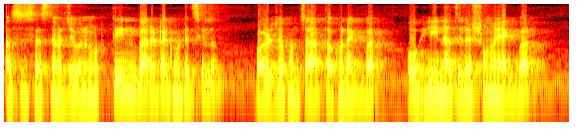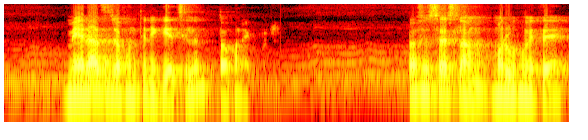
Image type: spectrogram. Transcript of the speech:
রাসুল ইসলামের জীবনে মোট তিনবার এটা ঘটেছিল। বয়স যখন চার, তখন একবার। ওহি নাজিলের সময় একবার। মেয়েরাজ যখন তিনি গিয়েছিলেন, তখন একবার। রসুল্লাহ ইসলাম মরুভূমিতে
